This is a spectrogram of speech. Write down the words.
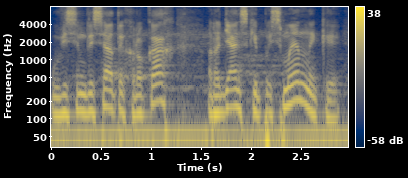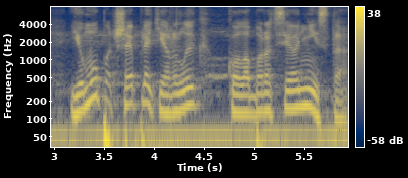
У 80-х роках радянські письменники йому почеплять ярлик колабораціоніста.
